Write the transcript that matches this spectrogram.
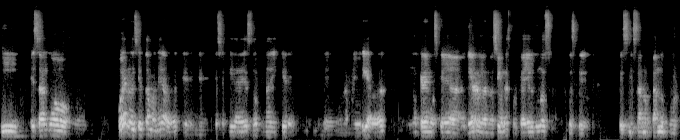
y es algo bueno, en cierta manera, ¿verdad? Que, que, que se pida esto, nadie quiere, eh, la mayoría, ¿verdad? No queremos que haya guerra en las naciones porque hay algunos pues, que, que sí están optando por,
